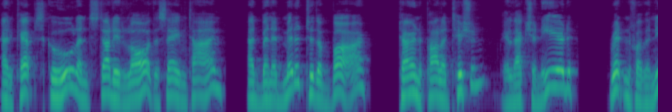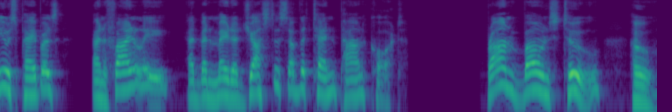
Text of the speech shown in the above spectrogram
had kept school and studied law at the same time, had been admitted to the bar, turned politician, electioneered, written for the newspapers, and finally had been made a justice of the Ten pound Court. Brom Bones, too, who,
